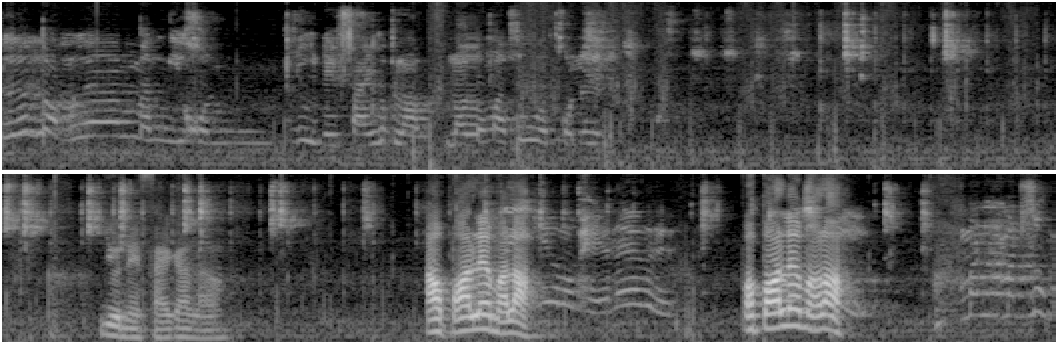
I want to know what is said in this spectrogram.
เริ่มต่อเมื่อมันมีคนอยู่ในไฟท์กับเรา เราต้องมาสู้กับคนอื่น อยู่ในไฟท์กันแล้ว เอาป๊อตเริ่มมาเหรอเฮียเราแพ้แน่เลยเอาป๊อตเริ่มมาเหรอ มันมันสุ่ม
